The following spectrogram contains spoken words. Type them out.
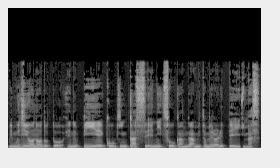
MGO 濃度と NPA 抗菌活性に相関が認められています。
